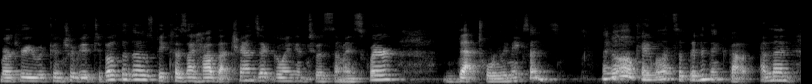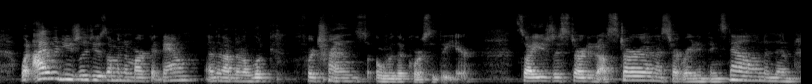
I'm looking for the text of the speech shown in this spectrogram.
Mercury would contribute to both of those because I have that transit going into a semi-square. That totally makes sense. Oh, okay, well, that's something to think about. And then what I would usually do is I'm going to mark it down and then I'm going to look for trends over the course of the year. So I usually start at Ostara and I start writing things down. And then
